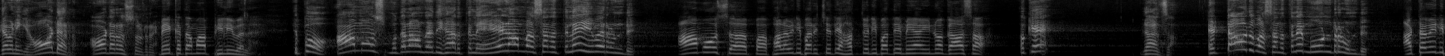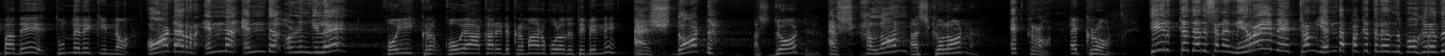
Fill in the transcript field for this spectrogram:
கவனிங்க ஆர்டர் ஆர்டரை சொல்றேன். மேக்கதமா பிலிவல இப்போ ஆமோஸ் முதலாவது அதிகாரத்தில் ஏழாம் வசனத்தில் இவர் உண்டு ஆமோஸ் பலவினி பரிச்சயத்தை ஹத்துனி பத்தே மேயா இன்னும் காசா ஓகே காசா எட்டாவது வசனத்தில் மூன்று உண்டு அட்டவினி பதே துந்தனைக்கு இன்னவா ஆர்டர் என்ன எந்த ஒழுங்கிலே கோய் கோயாக்காரட்டு கிரமானுகூலத்தை திபென்னே அஷ்டாட் அஸ்டோட் அஷ்கலான் அஷ்கலான் எக்ரோன் எக்ரோன் தீர்க்க தரிசன நிறைவேற்றம் எந்த பக்கத்துல இருந்து போகிறது?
